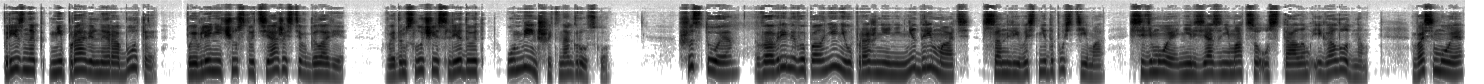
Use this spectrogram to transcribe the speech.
Признак неправильной работы – появление чувства тяжести в голове. В этом случае следует уменьшить нагрузку. Шестое. Во время выполнения упражнений не дремать, сонливость недопустима. Седьмое. Нельзя заниматься усталым и голодным. Восьмое.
